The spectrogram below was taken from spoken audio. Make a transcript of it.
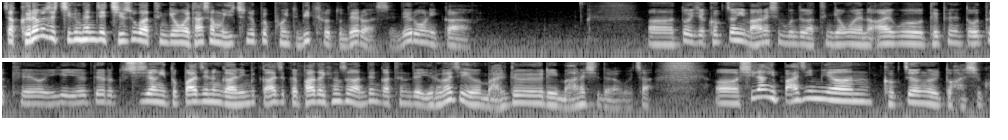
자 그러면서 지금 현재 지수 같은 경우에 다시 한번 2600포인트 밑으로 또 내려왔어요. 내려오니까 어, 또 이제 걱정이 많으신 분들 같은 경우에는 아이고 대표님 또 어떻게 해요? 이게 이대로 또 시장이 또 빠지는 거 아닙니까? 아직까지 바닥 형성 안 된 것 같은데 여러 가지 말들이 많으시더라고요. 자 어, 시장이 빠지면 걱정을 또 하시고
